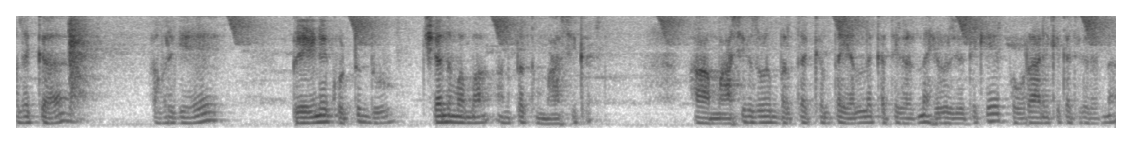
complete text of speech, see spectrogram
ಅದಕ್ಕೆ ಅವರಿಗೆ ಪ್ರೇರಣೆ ಕೊಟ್ಟದ್ದು ಚಂದಮಮ್ಮ ಅಂತಕ್ಕ ಮಾಸಿಕ. ಆ ಮಾಸಿಕದೊಳಗೆ ಬರ್ತಕ್ಕಂಥ ಎಲ್ಲ ಕಥೆಗಳನ್ನು ಹೇಳೋದ್ರ ಜೊತೆಗೆ ಪೌರಾಣಿಕ ಕಥೆಗಳನ್ನು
